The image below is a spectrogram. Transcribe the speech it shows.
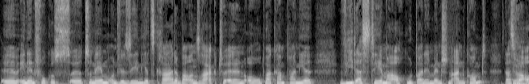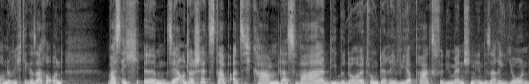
äh, in den Fokus äh, zu nehmen. Und wir sehen jetzt gerade bei unserer aktuellen Europakampagne, wie das Thema auch gut bei den Menschen ankommt. Das ja. war auch eine wichtige Sache. Und was ich ähm, sehr unterschätzt habe, als ich kam, das war die Bedeutung der Revierparks für die Menschen in dieser Region.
